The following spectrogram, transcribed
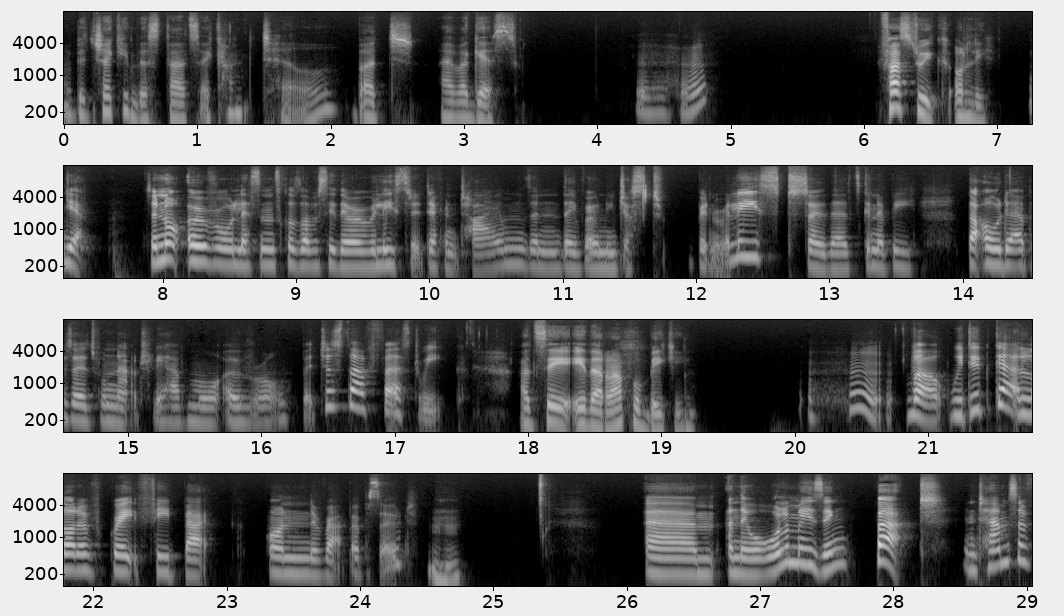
I've been checking the stats. I can't tell, but I have a guess. hmm First week only. Yeah. So not overall listens because obviously they were released at different times and they've only just been released. So there's going to be the older episodes will naturally have more overall, but just that first week. I'd say either rap or baking. Hmm. Well, we did get a lot of great feedback on the rap episode. Mhm. Um, and they were all amazing. But in terms of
